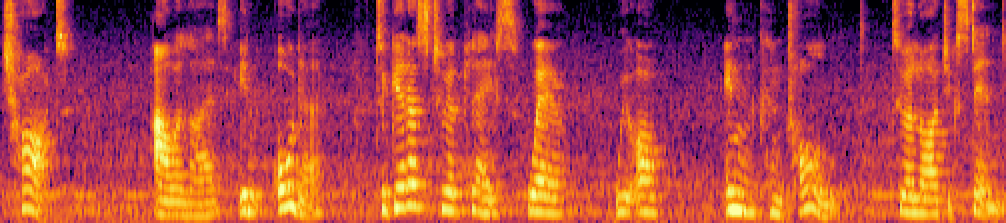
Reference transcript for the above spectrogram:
chart our lives in order to get us to a place where we are in control to a large extent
